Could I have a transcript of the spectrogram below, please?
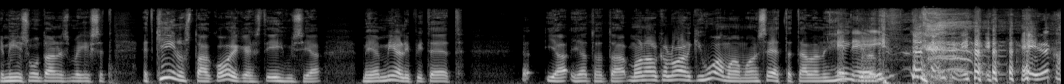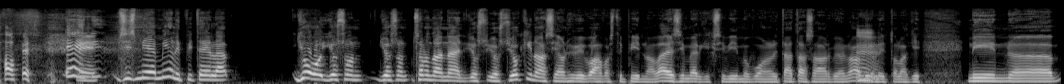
ja mihin suuntaan esimerkiksi, että, että kiinnostaako oikeasti ihmisiä meidän mielipiteet. Ja, ja tota, mä oon alkanut ainakin huomaamaan se, että tällainen Et henkilö... ei. Niin, ei se kauheasti. Ei, Niin. siis meidän mielipiteillä, joo, jos on, jos on, sanotaan näin, jos, jos jokin asia on hyvin vahvasti pinnalla, esimerkiksi viime vuonna oli tämä tasa-arvioinen Mm. avioliittolaki, niin äh,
